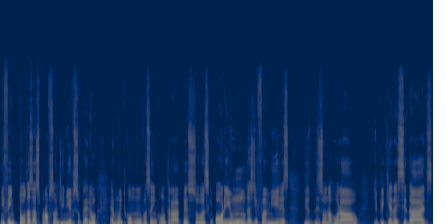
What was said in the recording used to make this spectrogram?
enfim, todas as profissões de nível superior, é muito comum você encontrar pessoas oriundas de famílias de, de zona rural, de pequenas cidades,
